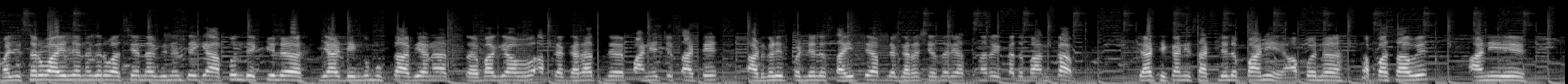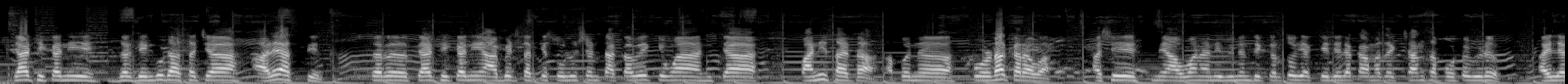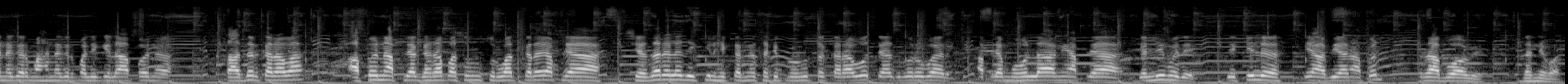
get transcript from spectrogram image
माझी सर्व अहिल्यानगर नगरवासियांना विनंती आहे की आपण देखील या या डेंग्यूमुक्त अभियानात सहभागी आहो आपल्या घरातले पाण्याचे साठे अडगळीत पडलेलं साहित्य आपल्या घराशेजारी असणारं एखादं बांधकाम त्या ठिकाणी साठलेलं पाणी आपण तपासावे. आणि त्या ठिकाणी जर डेंग्यू डासाच्या आळ्या असतील तर त्या ठिकाणी आबेटसारखे सोल्युशन टाकावे किंवा त्या पाणी साठा आपण कोरडा करावा. अशी मी आव्हान आणि विनंती करतो या केलेल्या कामाचा एक छानसा फोटो व्हिडिओ अहिल्यानगर महानगरपालिकेला आपण सादर करावा. आपण आपल्या घरापासून सुरुवात करावी आपल्या शेजाऱ्याला देखील हे करण्यासाठी प्रवृत्त करावं. त्याचबरोबर आपल्या मोहल्ला आणि आपल्या गल्लीमध्ये देखील हे अभियान आपण राबवावे. धन्यवाद.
